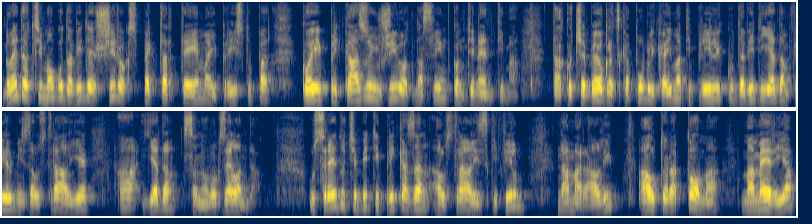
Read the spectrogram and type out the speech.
Gledaoci mogu da vide širok spektar tema i pristupa koji prikazuju život na svim kontinentima. Tako će beogradska publika imati priliku da vidi jedan film iz Australije, a jedan sa Novog Zelanda. U sredu će biti prikazan australijski film Namarali, autora Toma Mamerija,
